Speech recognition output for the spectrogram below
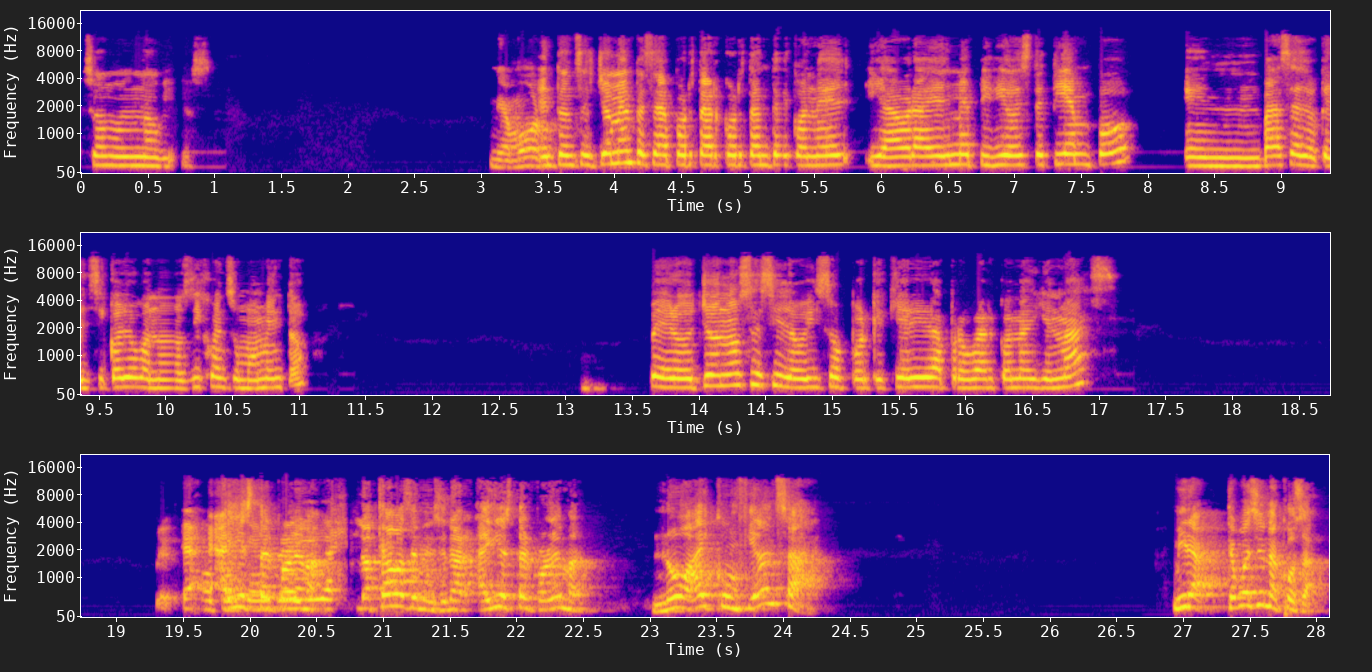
Somos novios. Mi amor. Entonces yo me empecé a portar cortante con él y ahora él me pidió este tiempo en base a lo que el psicólogo nos dijo en su momento. Pero yo no sé si lo hizo porque quiere ir a probar con alguien más. Eh, ahí está el problema. Lo acabas de mencionar. Ahí está el problema. No hay confianza. Mira, te voy a decir una cosa.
